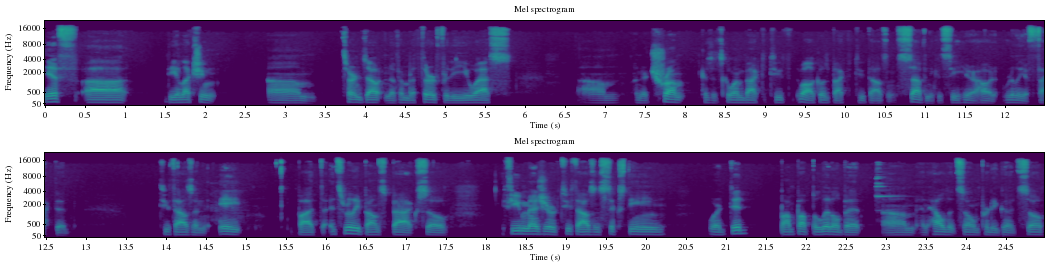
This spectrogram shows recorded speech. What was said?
if uh, the election um, turns out November 3rd for the U.S. Um, under Trump, because it's going back to two, well, it goes back to 2007. You can see here how it really affected 2008, but it's really bounced back. So if you measure 2016, where it did bump up a little bit um, and held its own pretty good. So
